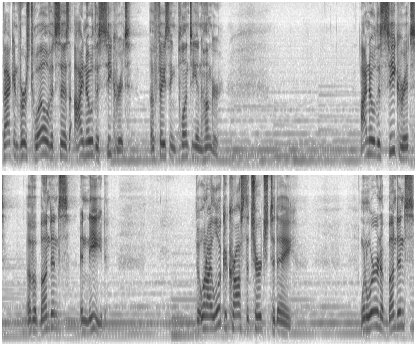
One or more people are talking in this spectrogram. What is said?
Back in verse 12 it says, "I know the secret of facing plenty and hunger. I know the secret of abundance and need." But when I look across the church today, when we're in abundance,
